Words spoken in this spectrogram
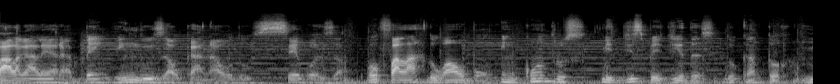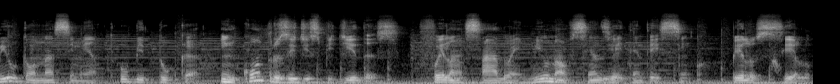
Fala galera, bem-vindos ao canal do Cebozão. Vou falar do álbum Encontros e Despedidas do cantor Milton Nascimento, o Bituca. Encontros e Despedidas foi lançado em 1985 pelo selo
